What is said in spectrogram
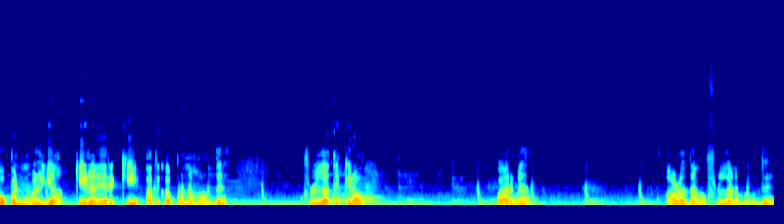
ஓப்பன் வழியாக கீழே இறக்கி அதுக்கப்புறம் நம்ம வந்து ஃபுல்லாக தைக்கிறோம். பாருங்கள் அவ்வளோதான் ஃபுல்லாக நம்ம வந்து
